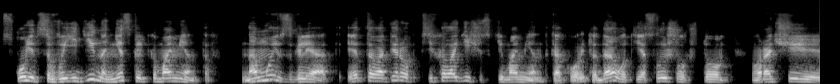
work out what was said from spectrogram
сходится воедино несколько моментов. На мой взгляд, это, во-первых, психологический момент какой-то. Да? Вот я слышал, что врачи,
